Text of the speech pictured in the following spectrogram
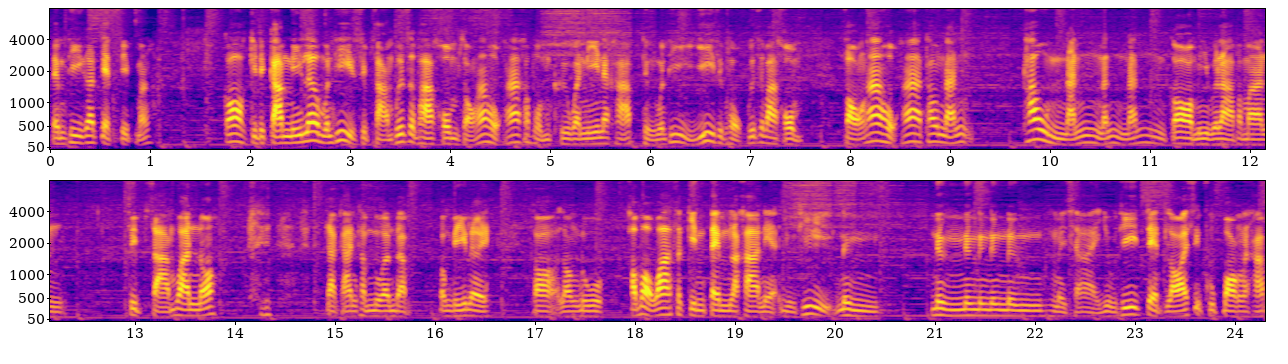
เต็มที่ก็ 70 มั้ง ก็กิจกรรมนี้เริ่มวันที่ 13 พฤษภาคม 2565 ครับผมคือวันนี้นะครับ ถึงวันที่ 26 พฤษภาคม 2565 เท่านั้น เท่านั้นนั้นนั้นก็มีเวลาประมาณ 13 วันเนาะจากการคำนวณแบบ ตรงนี้เลย ก็ลองดูเขาบอกว่าสกินเต็มราคาเนี่ยอยู่ที่1 1 1 1 1 1 ไม่ใช่ อยู่ที่ 710 คูปองนะครับ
